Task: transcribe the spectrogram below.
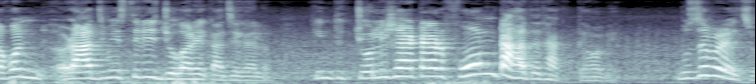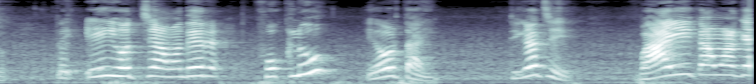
তখন রাজমিস্ত্রির জোগাড়ের কাজে গেল। কিন্তু চল্লিশ হাজার টাকার ফোনটা হাতে থাকতে হবে, বুঝতে পেরেছ? তো এই হচ্ছে আমাদের ফকলু, এও তাই, ঠিক আছে? বাইক আমাকে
